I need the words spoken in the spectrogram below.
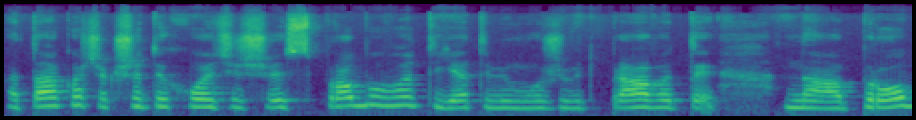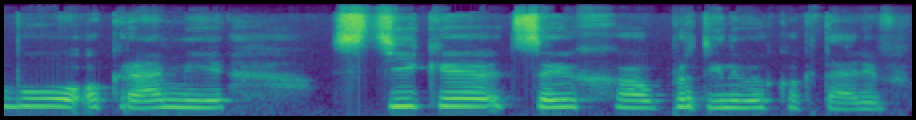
А також, якщо ти хочеш щось спробувати, я тобі можу відправити на пробу окремі стіки цих е, протеїнових коктейлів.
